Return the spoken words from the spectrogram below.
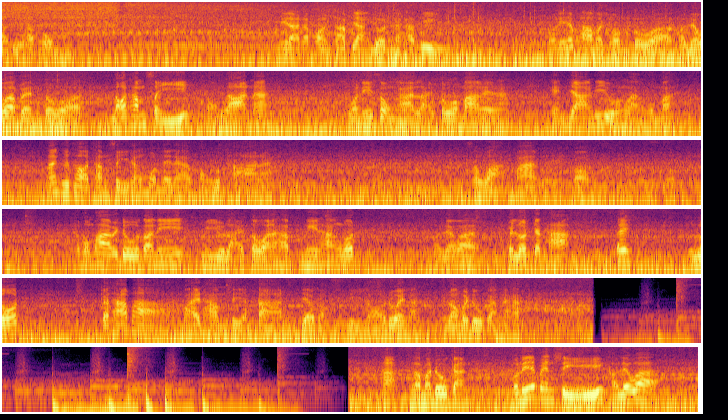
วัสดีครับผมวันนี้ร้านนครทรัพย์ยางยนต์นะครับพี่ วันนี้จะพามาชมตัวเขาเรียกว่าเป็นตัวล้อทำสีของร้านนะ วันนี้ส่งงานหลายตัวมากเลยนะ เห็นยางที่อยู่ข้างหลังผมปะนั่นคือถอดทำสีทั้งหมดเลยนะครับของลูกค้านะ สว่างมากเลยกล้องเดี๋ยวผมพาไปดูตอนนี้มีอยู่หลายตัวนะครับ มีทั้งรถเขาเรียกว่าเป็นรถกระทะ เอ้ยรถ กระทะผ่ามาให้ทำสีน้ำตาลเดียวกับสีล้อด้วยนะเดี๋ยวลองไปดูกันนะครับอะเรามาดูกัน ตัวนี้จะเป็นสีเขาเรียกว่า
